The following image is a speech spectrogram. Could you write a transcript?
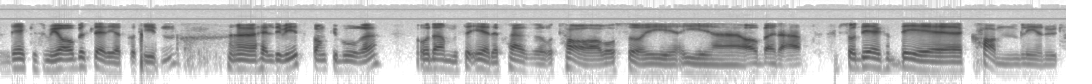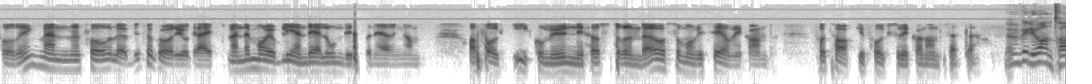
Det er ikke så mye arbeidsledighet for tiden, eh, heldigvis, bank i bordet. Og dermed så er det færre å ta av også i, i eh, arbeidet her. Så det, det, kan bli en utfordring, men foreløpig så går det jo greit. Men det må jo bli en del omdisponering av folk i kommunen i første runde. Og så må vi se om vi kan få tak i folk som vi kan ansette. Men Vi vil jo anta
